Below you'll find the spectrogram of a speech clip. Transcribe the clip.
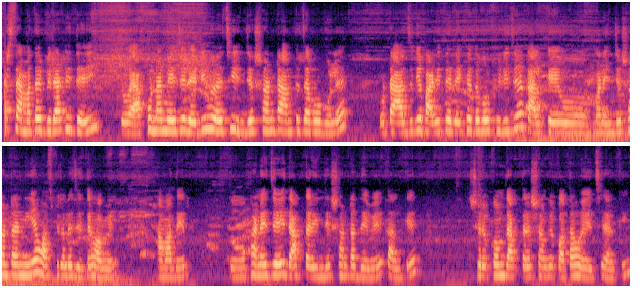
আসছে আমাদের বিরাটিতেই। তো এখন আমি এই যে রেডি হয়েছি ইঞ্জেকশনটা আনতে যাব বলে। ওটা আজকে বাড়িতে রেখে দেবো ফ্রিজে কালকে মানে ইঞ্জেকশনটা নিয়ে হসপিটালে যেতে হবে আমাদের। তো ওখানে যেই ডাক্তার ইঞ্জেকশনটা দেবে কালকে, সেরকম ডাক্তারের সঙ্গে কথা হয়েছে আর কি।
